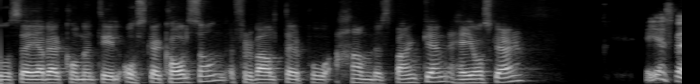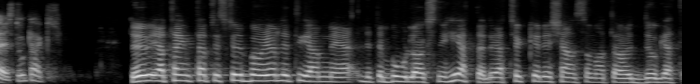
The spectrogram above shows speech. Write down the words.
Då säger jag välkommen till Oskar Karlsson, förvaltare på Handelsbanken. Hej Oskar! Hej Jesper, stort tack! Du, jag tänkte att vi skulle börja lite grann med lite bolagsnyheter. Jag tycker det känns som att det har duggat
